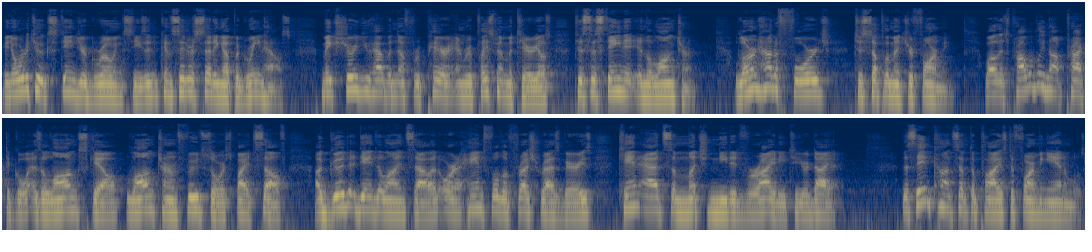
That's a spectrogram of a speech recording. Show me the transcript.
In order to extend your growing season, consider setting up a greenhouse. Make sure you have enough repair and replacement materials to sustain it in the long term. Learn how to forage to supplement your farming. While it's probably not practical as a long scale, long term food source by itself, a good dandelion salad, or a handful of fresh raspberries can add some much needed variety to your diet. The same concept applies to farming animals.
